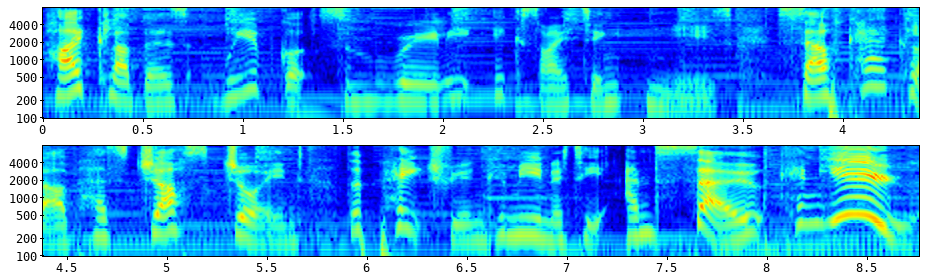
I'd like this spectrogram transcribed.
Hi, clubbers. We have got some really exciting news. Self Care Club has just joined the Patreon community, and so can you.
